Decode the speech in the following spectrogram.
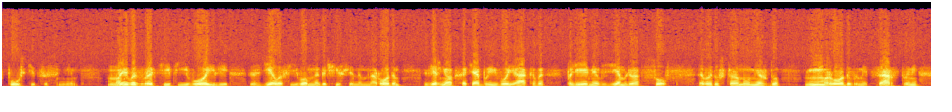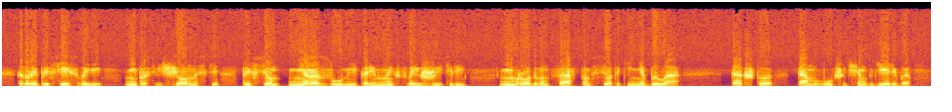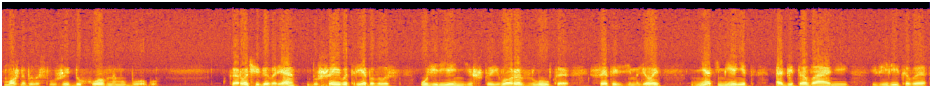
спустится с ним, но и возвратит его или, сделав его многочисленным народом, вернет хотя бы его Иакова племя в землю отцов, в эту страну между Немродовыми царствами, которые при всей своей непросвещенности, при всем неразумии коренных своих жителей, Немродовым царством все-таки не была, так что там лучше, чем где-либо, можно было служить духовному Богу. Короче говоря, душе его требовалось уверение, что его разлука с этой землей не отменит обетований великого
